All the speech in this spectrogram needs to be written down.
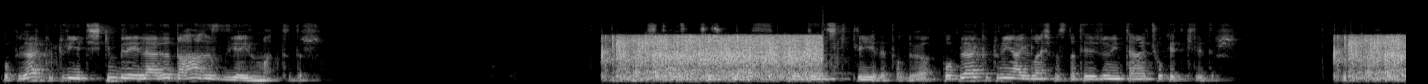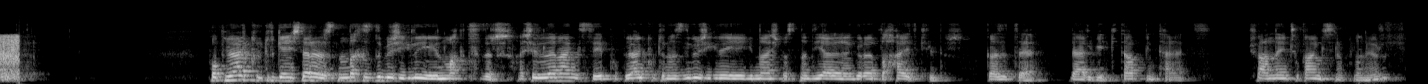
Popüler kültür yetişkin bireylerde daha hızlı yayılmaktadır. Çocuklar ve genç kitleyi hedef alıyor. Popüler kültürün yaygınlaşmasında televizyon ve internet çok etkilidir. Popüler kültür gençler arasında hızlı bir şekilde yayılmaktadır. Aşırılar hangisi popüler kültürün hızlı bir şekilde yaygınlaşmasında diğerlerine göre daha etkilidir? Gazete, dergi, kitap, internet. Şu anda en çok hangisini kullanıyoruz?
